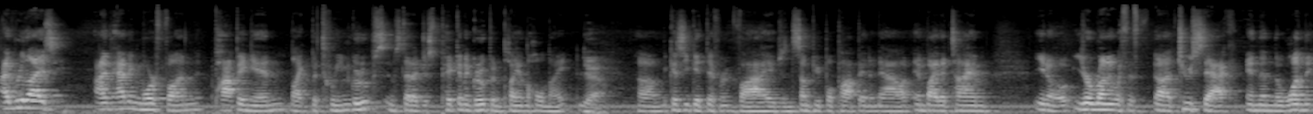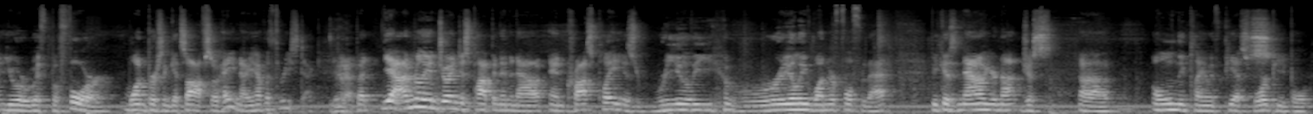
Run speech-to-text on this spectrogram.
I realize I'm having more fun popping in like between groups instead of just picking a group and playing the whole night. Yeah. um, because you get different vibes and some people pop in and out. And by the time you know you're running with a uh, two stack and then the one that you were with before one person gets off. So hey now you have a three stack. Yeah. but yeah i'm really enjoying just popping in and out. And crossplay is really really wonderful for that. Because now you're not just uh, only playing with ps4 people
